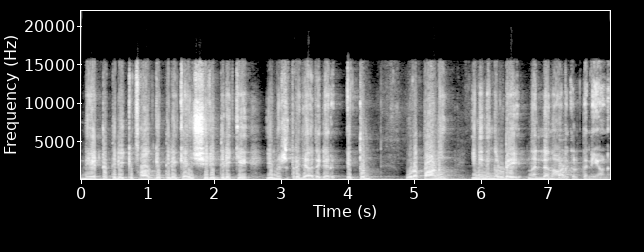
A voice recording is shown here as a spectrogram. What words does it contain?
നേട്ടത്തിലേക്ക് ഭാഗ്യത്തിലേക്ക് ഐശ്വര്യത്തിലേക്ക് ഈ നക്ഷത്ര ജാതകർ എത്തും. ഉറപ്പാണ് ഇനി നിങ്ങളുടെ നല്ല നാളുകൾ തന്നെയാണ്.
